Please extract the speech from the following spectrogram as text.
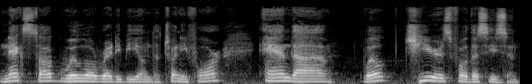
Next talk will already be on the 24. And, uh, well, cheers for the season.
